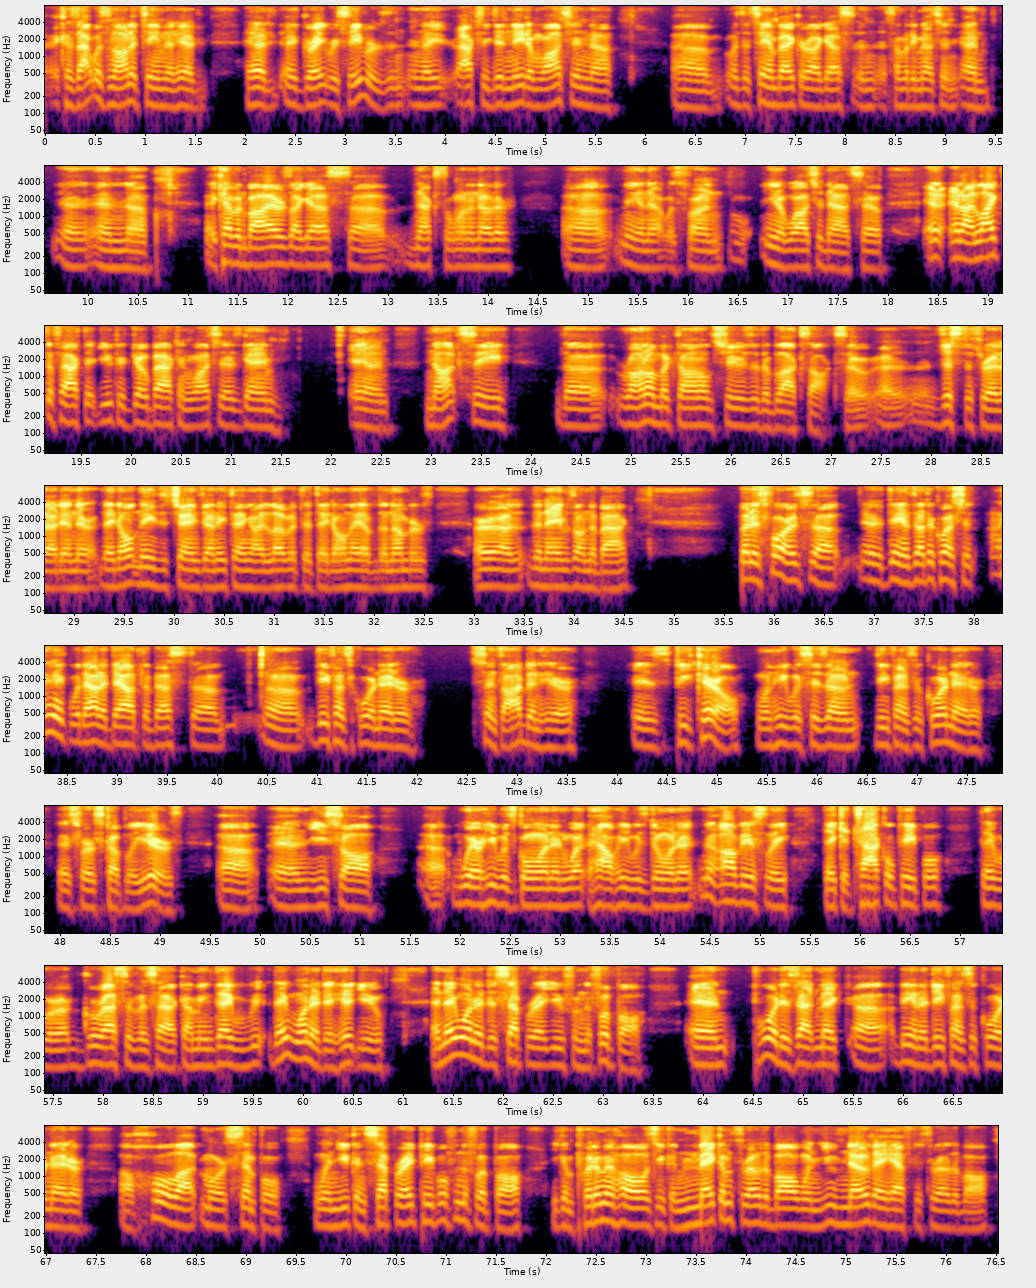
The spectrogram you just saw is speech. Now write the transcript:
because that was not a team that had had uh, great receivers, and, and they actually didn't need them. Watching uh, uh, was it Sam Baker, I guess, and somebody mentioned, and and uh, Kevin Byers, I guess, uh, next to one another. Uh, man, that was fun, you know, watching that. So, and, and I like the fact that you could go back and watch those games and not see the Ronald McDonald shoes or the black socks. So uh, just to throw that in there, they don't need to change anything. I love it that they don't have the numbers or uh, the names on the back. But as far as uh, uh, Dan's other question, I think without a doubt the best uh, uh, defensive coordinator since I've been here is Pete Carroll when he was his own defensive coordinator his first couple of years. Uh, and you saw uh, where he was going and what how he was doing it. Now, obviously, they could tackle people. They were aggressive as heck. I mean, they re- they wanted to hit you, and they wanted to separate you from the football. And boy, does that make uh, being a defensive coordinator a whole lot more simple when you can separate people from the football. You can put them in holes. You can make them throw the ball when you know they have to throw the ball,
